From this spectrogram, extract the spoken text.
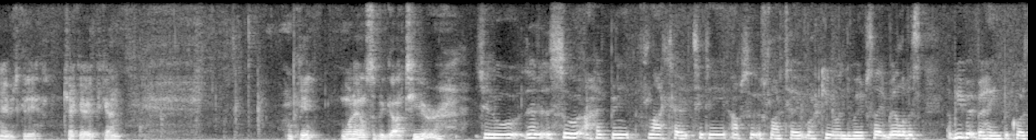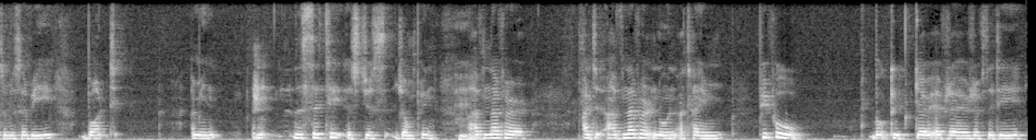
Yeah, it was great. Check it out if you can. Okay, what else have we got here? Do you know, there is so I have been flat out today, absolutely flat out, working on the website. Well, I was a wee bit behind because I was away, but I mean, the city is just jumping. Hmm. I have never, I, d- I have never known a time people but could go every hour of the day.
